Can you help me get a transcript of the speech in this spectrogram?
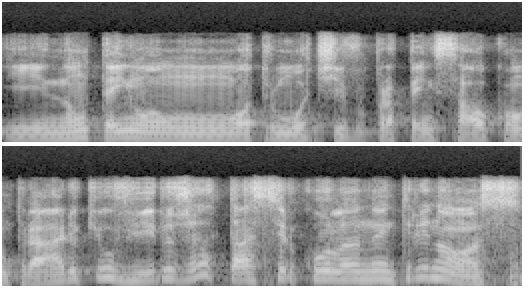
e não tem um outro motivo para pensar o contrário que o vírus já está circulando entre nós.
